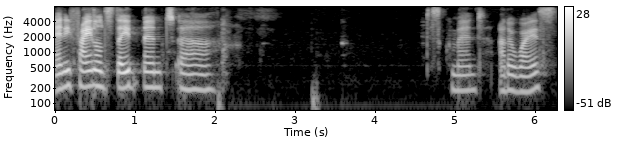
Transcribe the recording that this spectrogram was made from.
any final statement, uh, this comment otherwise?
